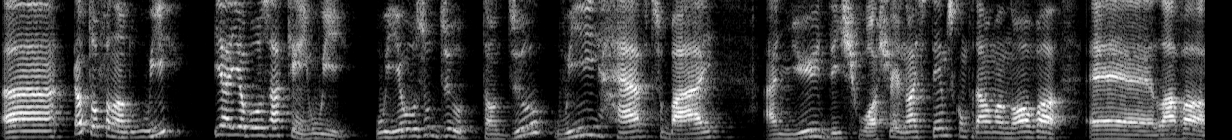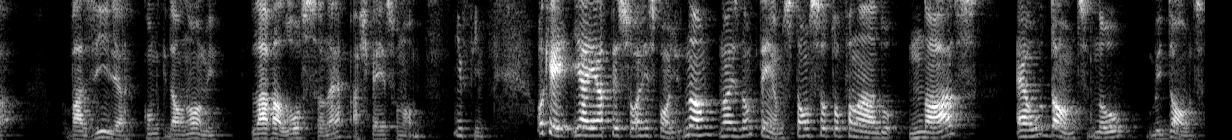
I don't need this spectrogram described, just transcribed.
Uh, eu estou falando we, e aí eu vou usar quem? We. We eu uso do. Então, do we have to buy a new dishwasher. Nós temos que comprar uma nova é, lava vasilha, como que dá o nome? Lava louça, né? Acho que é esse o nome. Enfim. Ok, e aí a pessoa responde, não, nós não temos. Então, se eu estou falando nós, é o don't. No, we don't.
